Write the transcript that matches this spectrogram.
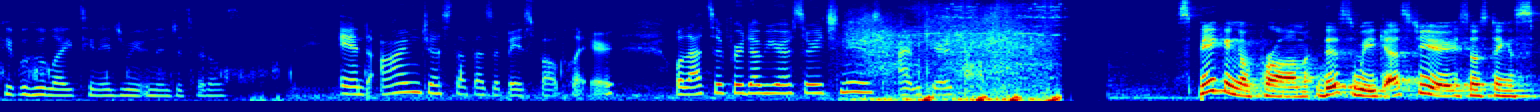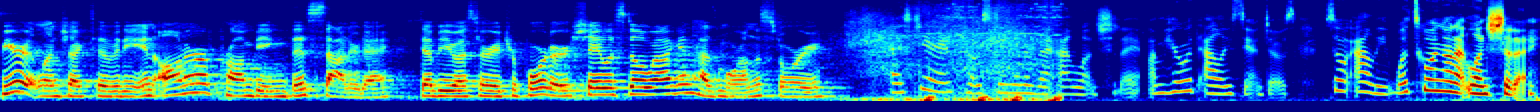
People who like Teenage Mutant Ninja Turtles. And I'm dressed up as a baseball player. Well, that's it for WSRH News. I'm Kara Todd. Speaking of prom, this week SGA is hosting a spirit lunch activity in honor of prom being this Saturday. WSRH reporter Shayla Stillwagon has more on the story. SGA is hosting an event at lunch today. I'm here with Ali Santos. So, Ali, what's going on at lunch today?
